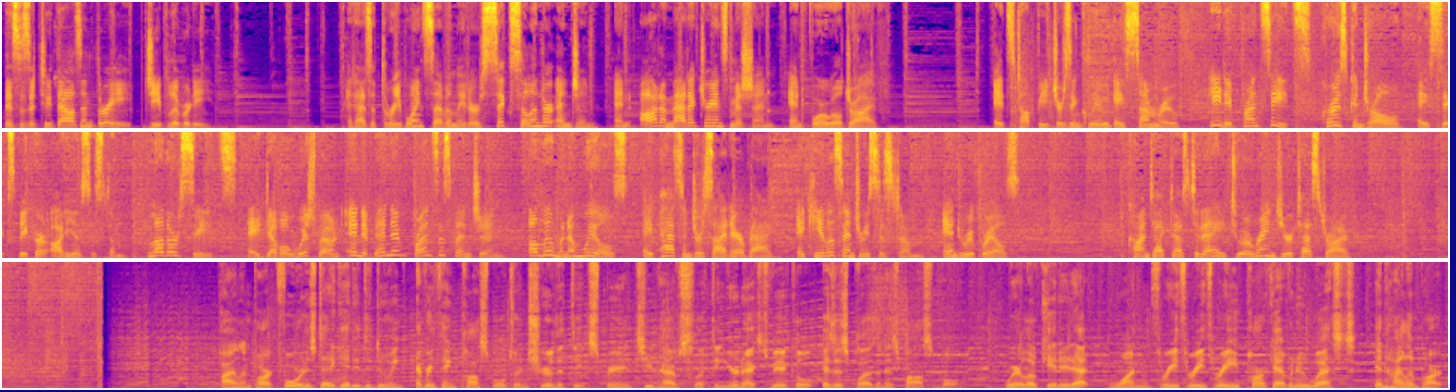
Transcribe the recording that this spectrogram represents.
This is a 2003 Jeep Liberty. It has a 3.7 liter six cylinder engine, an automatic transmission, and four wheel drive. Its top features include a sunroof, heated front seats, cruise control, a six speaker audio system, leather seats, a double wishbone independent front suspension, aluminum wheels, a passenger side airbag, a keyless entry system, and roof rails. Contact us today to arrange your test drive. Highland Park Ford is dedicated to doing everything possible to ensure that the experience you have selecting your next vehicle is as pleasant as possible. We're located at 1333 Park Avenue West in Highland Park.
